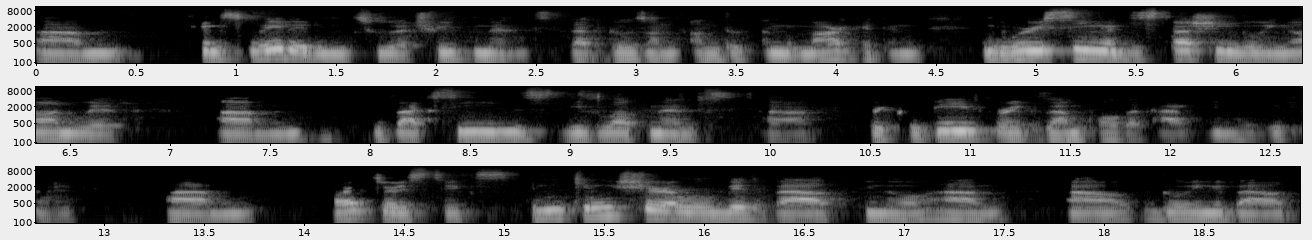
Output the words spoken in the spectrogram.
um, translated into a treatment that goes on, on, the, on the market. And, and, we're seeing a discussion going on with um, vaccines development uh, for COVID, for example, that have you know different um, characteristics. Can you, can you share a little bit about you know um, uh, going about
